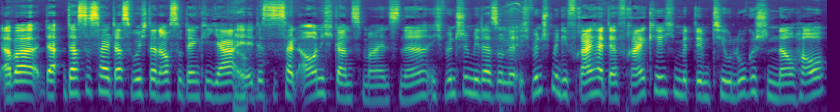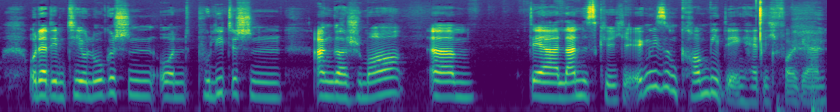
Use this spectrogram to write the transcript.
Aber da, das ist halt das, wo ich dann auch so denke, ja, ja, ey, das ist halt auch nicht ganz meins, ne? Ich wünsche mir da so eine, ich wünsche mir die Freiheit der Freikirchen mit dem theologischen Know-how oder dem theologischen und politischen Engagement ähm, der Landeskirche. Irgendwie so ein Kombi-Ding hätte ich voll gern.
